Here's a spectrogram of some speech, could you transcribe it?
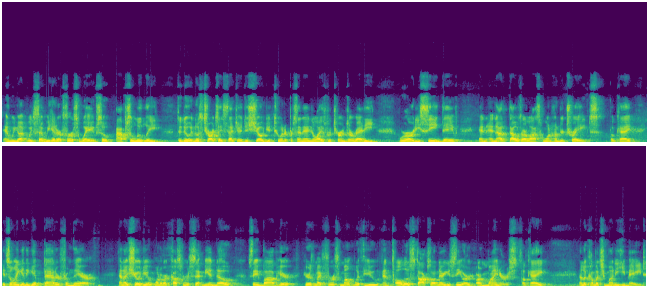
and we got. We said we hit our first wave. So absolutely to do it. And those charts I sent you, I just showed you 200% annualized returns already. We're already seeing Dave, and and that, that was our last 100 trades. Okay, it's only going to get better from there. And I showed you one of our customers sent me a note saying, Bob, here, here's my first month with you, and all those stocks on there you see are, are miners. Okay, and look how much money he made.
